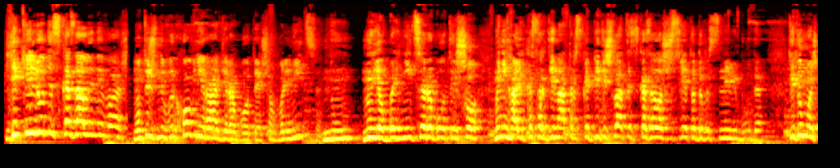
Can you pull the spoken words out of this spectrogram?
Які люди сказали, не важно. Ну ти ж не в Верховній Раді працюєш, а в больниці. Ну, ну я в больниці працюю, що? Мені Галька з ординаторська підійшла, ти сказала, що світа до весни не буде. Ти думаєш,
